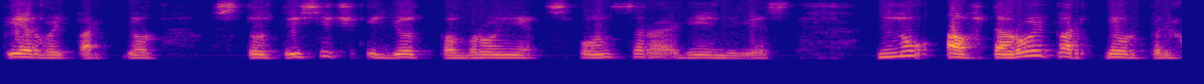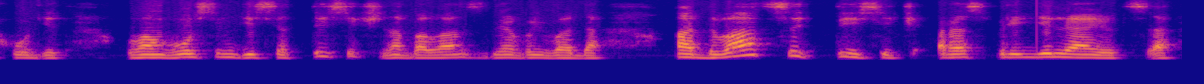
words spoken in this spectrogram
первый партнер, 100 тысяч идет по броне спонсора реинвест. Ну, а второй партнер приходит, вам 80 тысяч на баланс для вывода. А 20 тысяч распределяются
